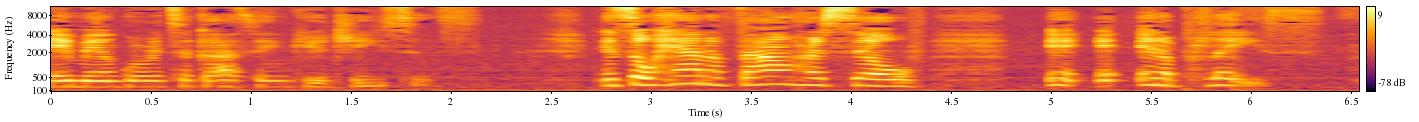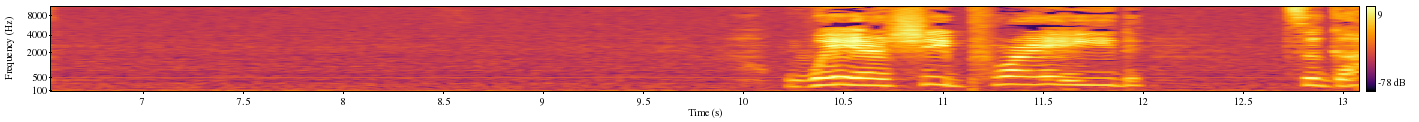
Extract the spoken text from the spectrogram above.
Amen. Glory to God. Thank you, Jesus. And so Hannah found herself in, in a place where she prayed to God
